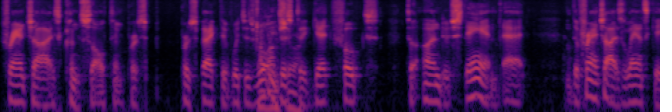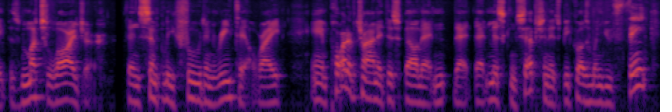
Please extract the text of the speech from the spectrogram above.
franchise consultant pers- perspective, which is oh, really oh, just sure. to get folks to understand that the franchise landscape is much larger than simply food and retail, right? And part of trying to dispel that that that misconception is because when you think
